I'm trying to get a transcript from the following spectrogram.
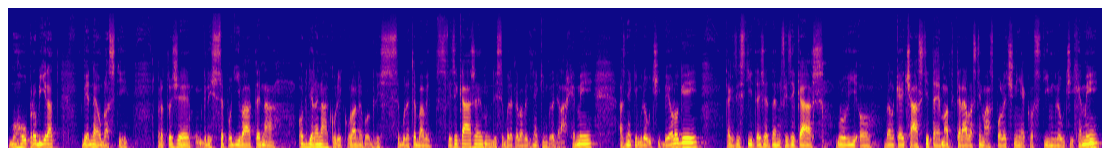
mohou probírat v jedné oblasti, protože když se podíváte na oddělená kurikula, nebo když se budete bavit s fyzikářem, když se budete bavit s někým, kdo dělá chemii a s někým, kdo učí biologii, tak zjistíte, že ten fyzikář mluví o velké části témat, která vlastně má společný jako s tím, kdo učí chemii,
